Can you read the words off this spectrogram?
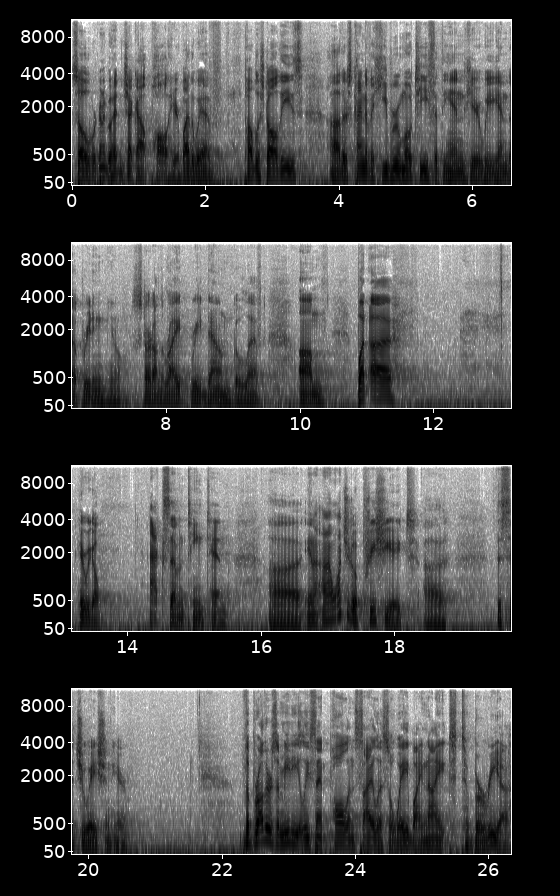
So we're going to go ahead and check out Paul here. By the way, I've published all these. Uh, there's kind of a Hebrew motif at the end here. We end up reading, you know, start on the right, read down, go left. Um, but uh, here we go. Acts 17:10, uh, and, I, and, I, want you to appreciate uh, this situation here. The brothers immediately sent Paul and Silas away by night to Berea,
